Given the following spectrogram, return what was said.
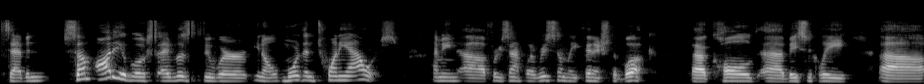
seven, some audiobooks I've listened to were, you know, more than 20 hours. I mean, uh, for example, I recently finished a book uh, called uh, basically uh,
